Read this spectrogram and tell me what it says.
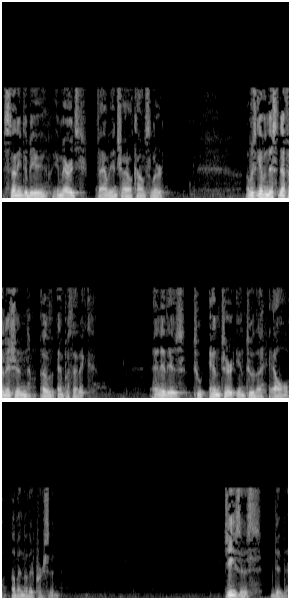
studying to be a marriage, family, and child counselor, I was given this definition of empathetic, and it is to enter into the hell of another person. Jesus did that.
